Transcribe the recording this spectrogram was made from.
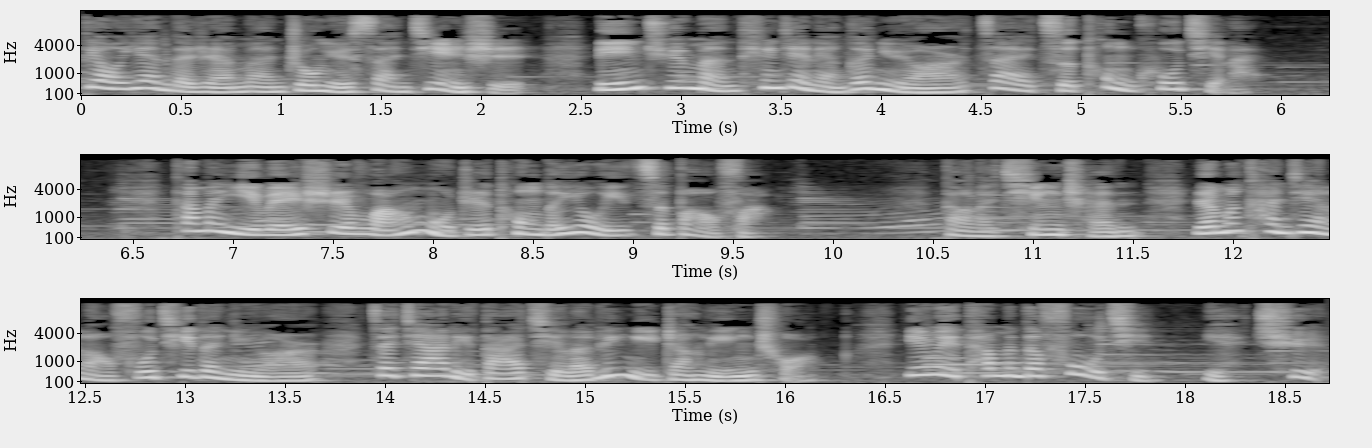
吊唁的人们终于散尽时，邻居们听见两个女儿再次痛哭起来，他们以为是亡母之痛的又一次爆发。到了清晨，人们看见老夫妻的女儿在家里搭起了另一张灵床。因为他们的父亲也去了。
